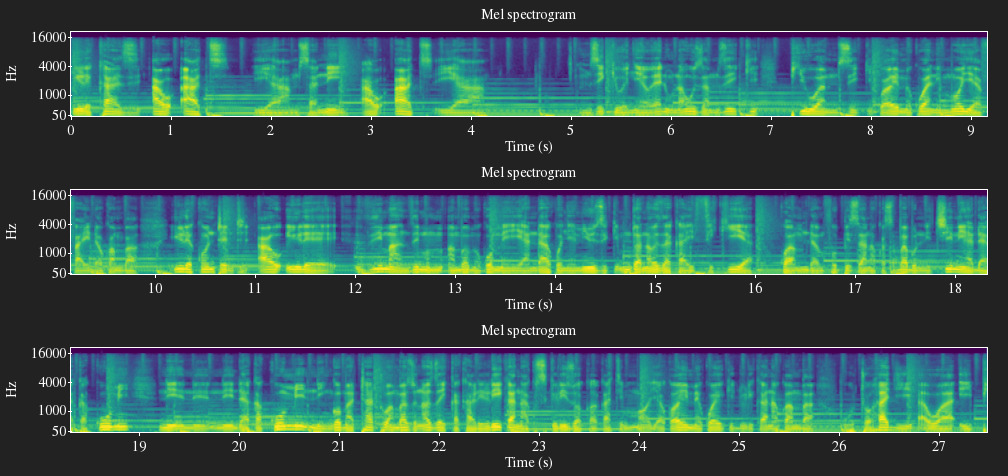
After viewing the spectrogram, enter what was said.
ile kazi au art ya msanii au art ya mziki wenyewe. Yani unauza mziki pure mziki. Kwa hiyo imekuwa ni moja ya faida kwamba ile content au ile dhima nzima ambayo umekuwa umeiandaa kwenye music mtu anaweza akaifikia kwa muda mfupi sana kwa sababu ni chini ya dakika kumi ni, ni, ni dakika kumi ni ngoma tatu ambazo unaweza ikakalilika na kusikilizwa kwa wakati mmoja. Kwa hiyo imekuwa ikijulikana kwamba utoaji wa ep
